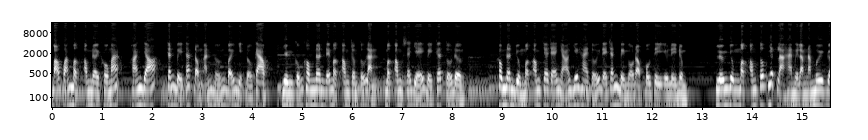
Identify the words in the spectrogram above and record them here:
Bảo quản mật ong nơi khô mát, thoáng gió, tránh bị tác động ảnh hưởng bởi nhiệt độ cao, nhưng cũng không nên để mật ong trong tủ lạnh, mật ong sẽ dễ bị kết tủ đường. Không nên dùng mật ong cho trẻ nhỏ dưới 2 tuổi để tránh bị ngộ độc botulinum. Lượng dùng mật ong tốt nhất là 25-50 g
